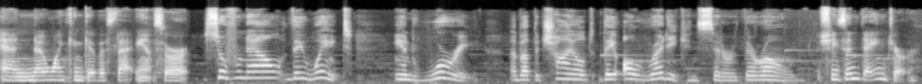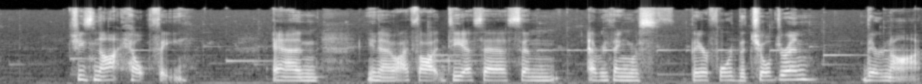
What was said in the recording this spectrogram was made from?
and no one can give us that answer. So for now, they wait and worry about the child they already consider their own. She's in danger. She's not healthy. And, you know, I thought DSS and everything was there for the children, they're not.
